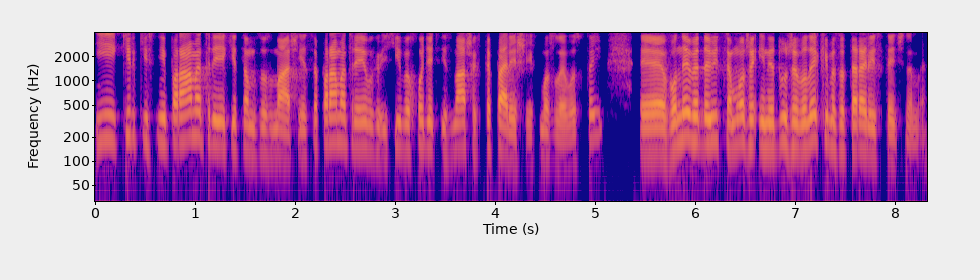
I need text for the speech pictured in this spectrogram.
і кількісні параметри, які там зазначені, це параметри, які виходять із наших теперішніх можливостей. Е, Вони видаються може і не дуже великими, зате реалістичними.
